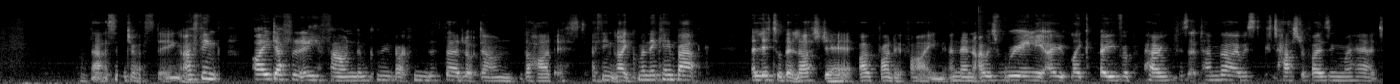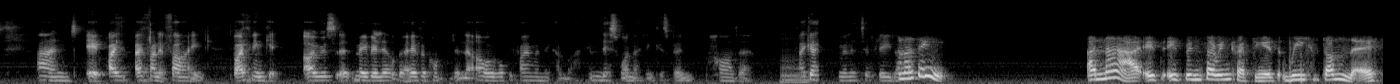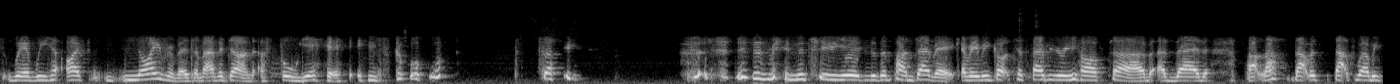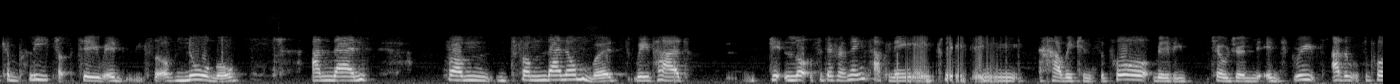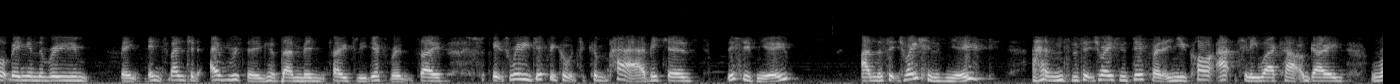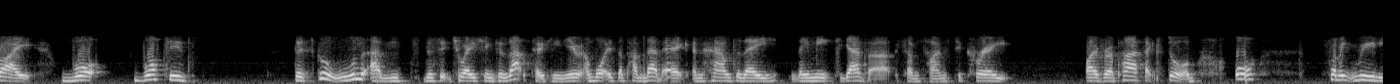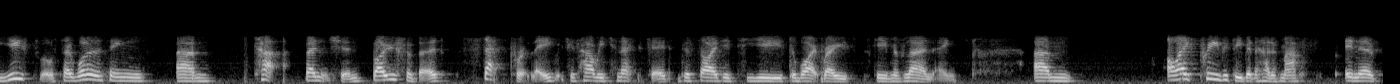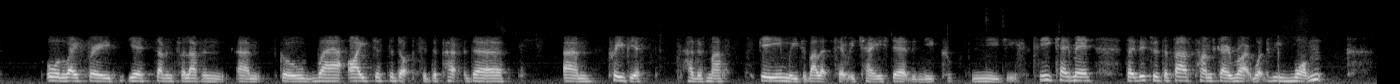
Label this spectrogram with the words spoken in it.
That's interesting. I think I definitely found them coming back from the third lockdown the hardest. I think like when they came back a little bit last year, I found it fine, and then I was really like over preparing for September. I was catastrophizing in my head, and it I, I found it fine. But I think it, I was uh, maybe a little bit overconfident that oh, it'll be fine when they come back. And this one I think has been harder. I guess relatively. And I think, and that is, it's been so interesting is we have done this where we, I've, neither of us have ever done a full year in school. So this has been the two years of the pandemic. I mean, we got to February half term and then that last, that was, that's where we complete up to in sort of normal. And then from, from then onwards, we've had lots of different things happening, including how we can support moving children into groups, adult support being in the room, being intervention. Everything has then been totally different. So it's really difficult to compare because this is new, and the situation is new, and the situation is different, and you can't actually work out going right. What what is the school and the situation because that's totally new and what is the pandemic and how do they they meet together sometimes to create either a perfect storm or something really useful so one of the things um, mentioned both of us separately which is how we connected decided to use the white rose scheme of learning um, I've previously been a head of maths in a all the way through year seven to eleven um, school, where I just adopted the the um, previous head of maths scheme. We developed it, we changed it. The new new GCSE came in, so this was the first time to go right. What do we want?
